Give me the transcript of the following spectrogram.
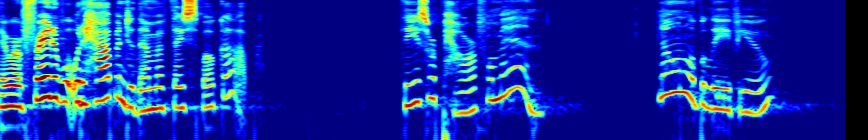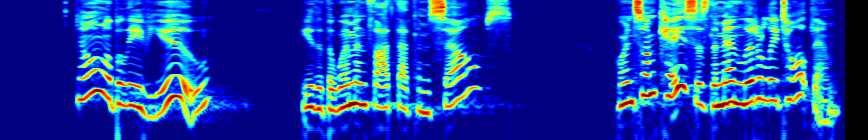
They were afraid of what would happen to them if they spoke up. These were powerful men. No one will believe you. No one will believe you. Either the women thought that themselves, or in some cases, the men literally told them,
